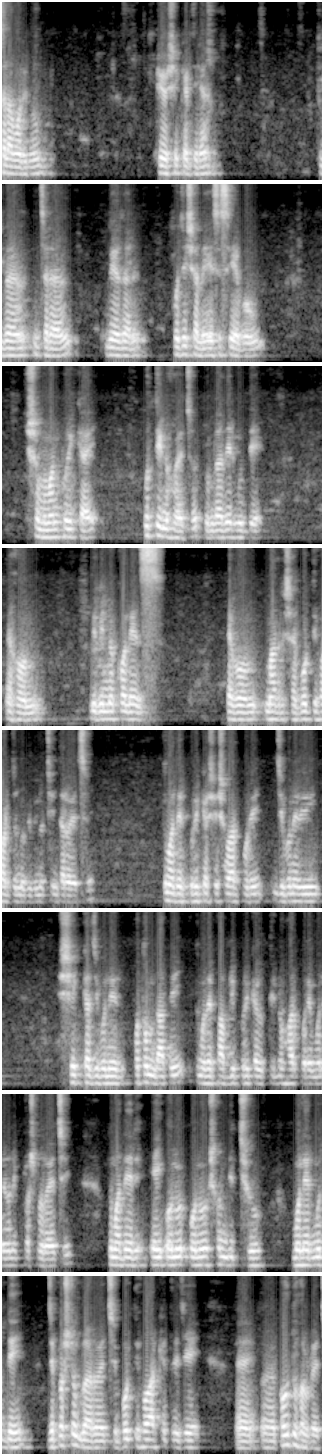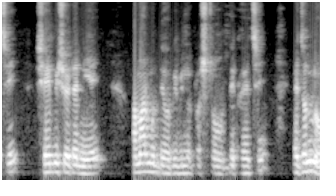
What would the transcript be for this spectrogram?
আসসালামু আলাইকুম। প্রিয় শিক্ষার্থীরা, তোমরা যারা দুই হাজার পঁচিশ সালে এসএসসি এবং সমমান পরীক্ষায় উত্তীর্ণ হয়েছ তোমাদের মধ্যে এখন বিভিন্ন কলেজ এবং মাদ্রাসায় ভর্তি হওয়ার জন্য বিভিন্ন চিন্তা রয়েছে। তোমাদের পরীক্ষা শেষ হওয়ার পরে জীবনের এই শিক্ষা জীবনের প্রথম ধাপে তোমাদের পাবলিক পরীক্ষায় উত্তীর্ণ হওয়ার পরে মনে অনেক প্রশ্ন রয়েছে। তোমাদের এই অনু, অনুসন্ধিৎসু মনের মধ্যে যে প্রশ্নগুলো রয়েছে, ভর্তি হওয়ার ক্ষেত্রে যে কৌতূহল রয়েছে, সেই বিষয়টা নিয়ে আমার মধ্যেও বিভিন্ন প্রশ্ন উদ্বেগ হয়েছে। এজন্য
